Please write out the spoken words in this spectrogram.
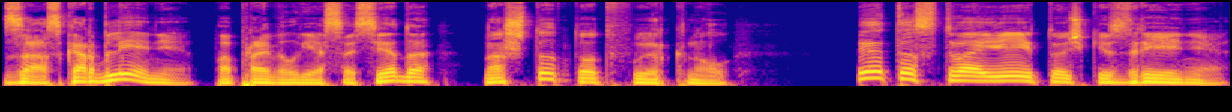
«За оскорбление», — поправил я соседа, на что тот фыркнул. «Это с твоей точки зрения.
